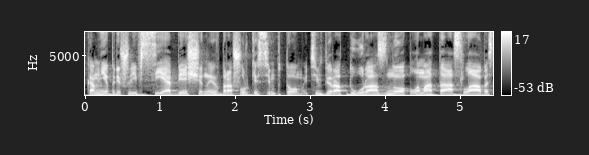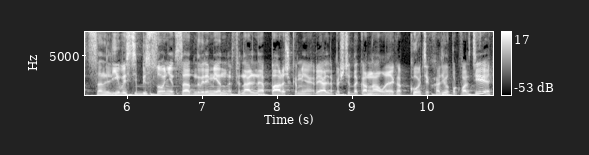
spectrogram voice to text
ко мне пришли все обещанные в брошюрке симптомы. Температура, озноб, ломота слабость, сонливость и бессонница одновременно. Финальная парочка меня реально почти до канала. Я как котик ходил по квартире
